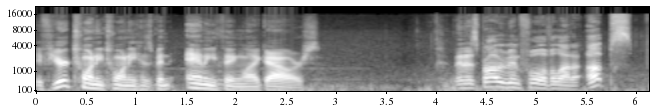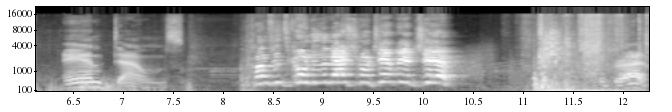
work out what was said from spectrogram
If your 2020 has been anything like ours, then it's probably been full of a lot of ups and downs. Clemson's going to the national championship! Hey, Brad.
